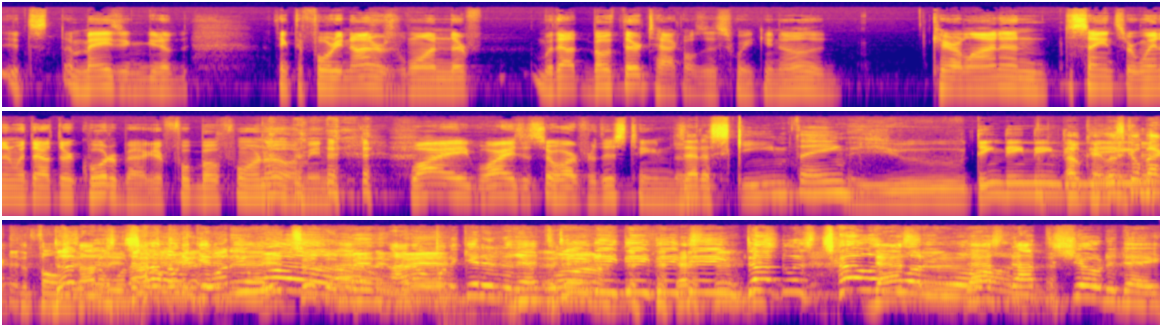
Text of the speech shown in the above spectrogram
it's amazing. You know, I think the 49ers won their without both their tackles this week. You know, Carolina and the Saints are winning without their quarterback. They're fo- both four zero. Oh. I mean, why why is it so hard for this team? To, Is that a scheme thing? you ding ding ding. ding Okay, let's go back to the phones. I don't Douglas, want, I don't tell want to him get what into he that. It took a minute, I don't man. want to get into that You today. won. Ding ding ding ding ding. Douglas, tell him what he won. that's not the show today.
